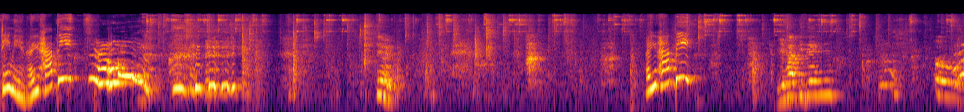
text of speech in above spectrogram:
Damien. Damien, are you happy? Damien. Are you happy? You happy, Damien? Oh.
